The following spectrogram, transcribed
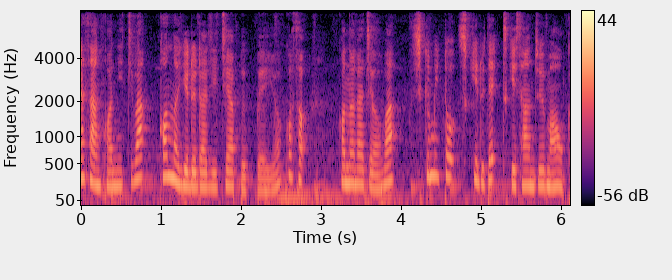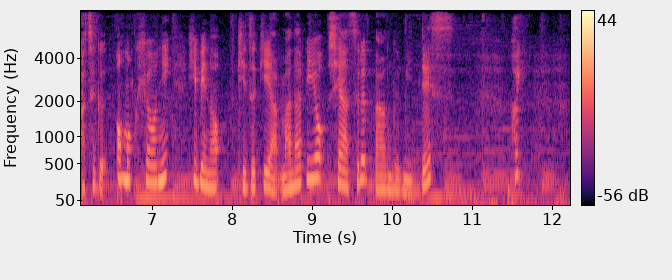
皆さんこんにちは。今のゆるラジチアップへようこそ。このラジオは仕組みとスキルで月30万を稼ぐを目標に日々の気づきや学びをシェアする番組です。はい。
